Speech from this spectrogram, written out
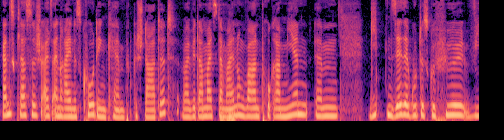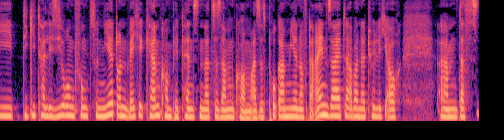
ganz klassisch als ein reines Coding Camp gestartet, weil wir damals der mhm. Meinung waren, Programmieren ähm, gibt ein sehr, sehr gutes Gefühl, wie Digitalisierung funktioniert und welche Kernkompetenzen da zusammenkommen. Also das Programmieren auf der einen Seite, aber natürlich auch ähm, das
